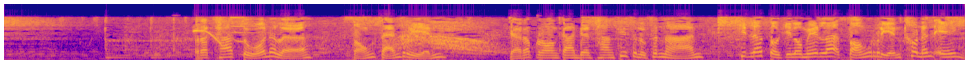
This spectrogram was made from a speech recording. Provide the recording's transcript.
ราคาตั๋วน่ะเหรอ2แสนเหรียญ จะรับรองการเดินทางที่สนุกสนาน คิดแล้วตกกิโลเมตรละ 2 เหรียญเท่านั้นเอง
